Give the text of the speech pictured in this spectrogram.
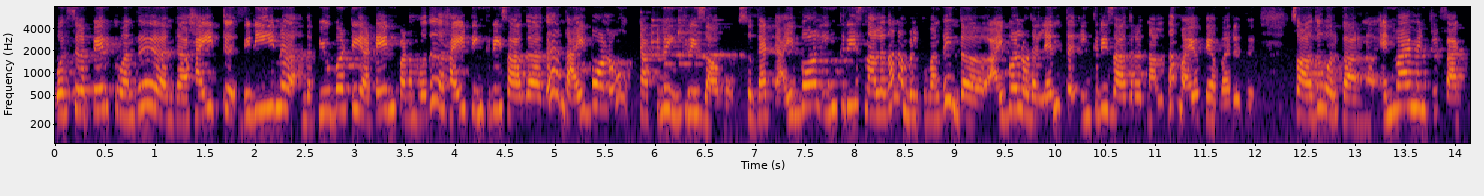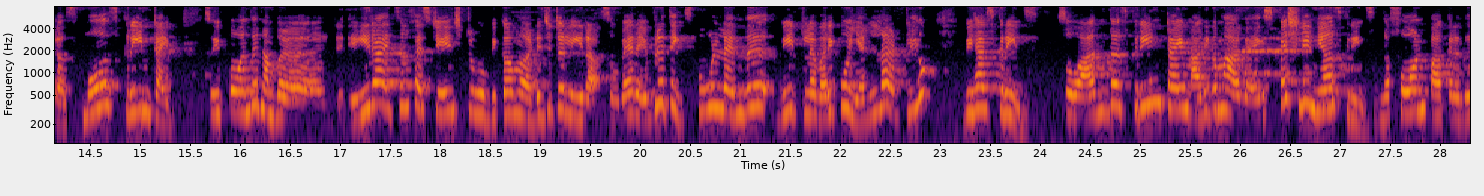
ஒரு சில பேருக்கு வந்து அந்த ஹைட் திடீர்னு அந்த பியூபர்ட்டி அட்டைன் பண்ணும்போது ஹைட் இன்க்ரீஸ் ஆக ஆக அந்த ஐபாலும் டக்குன்னு இன்க்ரீஸ் ஆகும். ஸோ தட் ஐபால் இன்க்ரீஸ்னால தான் நம்மளுக்கு வந்து இந்த ஐபாலோட லென்த் இன்க்ரீஸ் ஆகுறதுனால தான் மயோபியா வருது. ஸோ அது ஒரு காரணம். Environmental factors more screen type so இப்போ வந்து நம்ம era itself has change to become digital era so where everything ஸ்கூல்லேருந்து வீட்டில் வரைக்கும் எல்லா இடத்துலையும் வி ஹவ் ஸ்க்ரீன்ஸ் ஸோ அந்த ஸ்க்ரீன் டைம் அதிகமாக எஸ்பெஷலி நியர் ஸ்க்ரீன்ஸ் இந்த ஃபோன் பார்க்குறது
